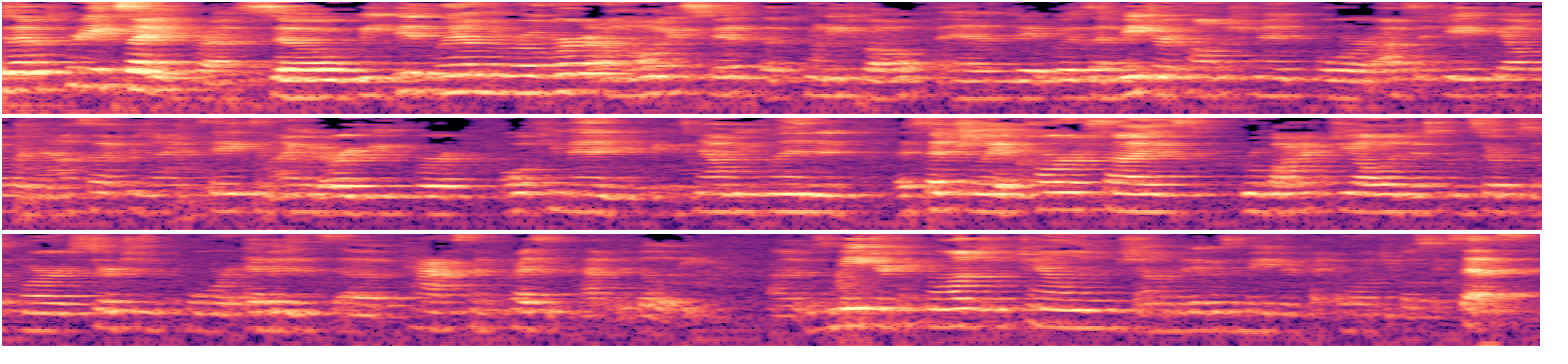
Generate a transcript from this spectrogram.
So that was pretty exciting for us. So we did land the rover on August 5th of 2012, and it was a major accomplishment for us at JPL, for NASA, for the United States, and I would argue for all of humanity, because now we've landed essentially a car-sized robotic geologist on the surface of Mars searching for evidence of past and present habitability. Uh, it was a major technological challenge, um, and it was a major technological success.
